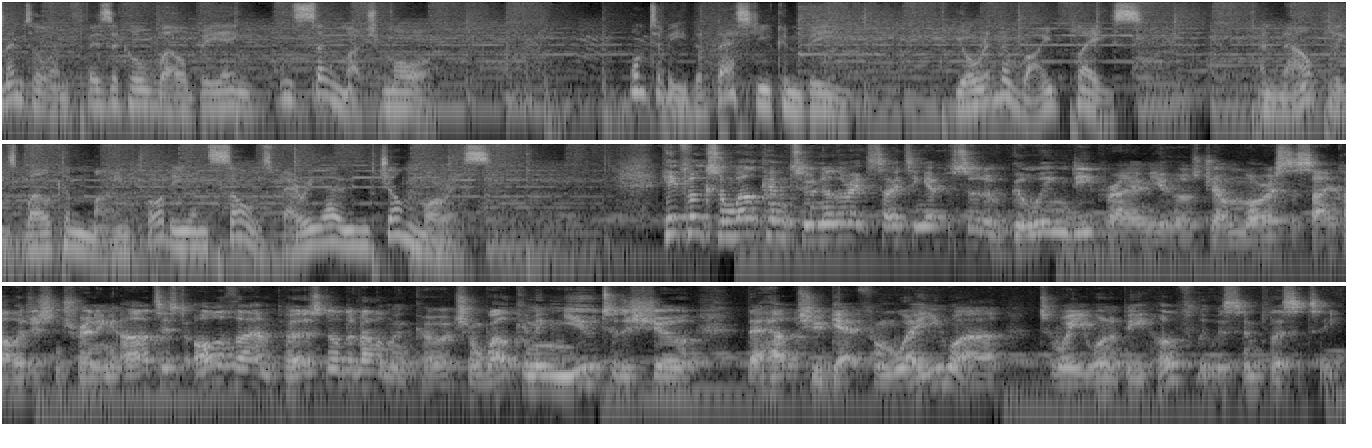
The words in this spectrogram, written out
mental and physical well being, and so much more. Want to be the best you can be? You're in the right place. And now please welcome Mind, Body and Soul's very own John Morris. Hey folks, and welcome to another exciting episode of Going Deeper. I am your host, John Morris, the psychologist and training artist, author, and personal development coach, and welcoming you to the show that helps you get from where you are to where you want to be, hopefully with simplicity,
